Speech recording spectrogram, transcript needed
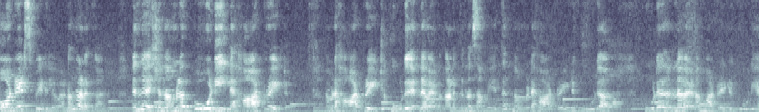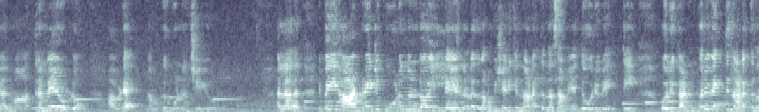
മോഡറേറ്റ് സ്പീഡിൽ വേണം നടക്കാൻ. എന്ന് വെച്ചാൽ നമ്മളെ ബോഡിയിലെ ഹാർട്ട് റേറ്റ് നമ്മുടെ ഹാർട്ട് റേറ്റ് കൂടുക തന്നെ വേണം. നടക്കുന്ന സമയത്ത് നമ്മുടെ ഹാർട്ട് റേറ്റ് കൂടുക കൂടുക തന്നെ വേണം ഹാർട്ട് റേറ്റ് കൂടിയാൽ മാത്രമേ ഉള്ളൂ. അവിടെ നമുക്ക് ഗുണം ചെയ്യുള്ളൂ. അല്ലാതെ ഇപ്പൊ ഈ ഹാർട്ട് റേറ്റ് കൂടുന്നുണ്ടോ ഇല്ലേ എന്നുള്ളത് നമുക്ക് ശരിക്കും നടക്കുന്ന സമയത്ത് ഒരു വ്യക്തി ഒരു കൺ ഒരു വ്യക്തി നടക്കുന്ന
